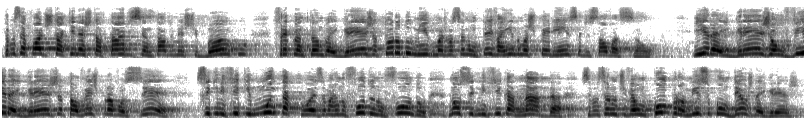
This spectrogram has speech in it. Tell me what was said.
Então você pode estar aqui nesta tarde, sentado neste banco, frequentando a igreja todo domingo, mas você não teve ainda uma experiência de salvação. Ir à igreja, ouvir a igreja, talvez para você signifique muita coisa, mas no fundo, no fundo, não significa nada se você não tiver um compromisso com Deus da igreja.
